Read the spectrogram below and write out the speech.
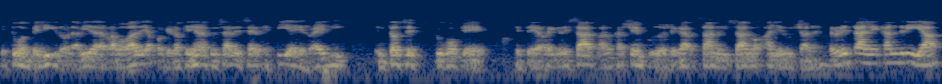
estuvo en peligro la vida de Rabo Badia porque lo querían acusar de ser espía israelí. Entonces tuvo que este, regresar, Baruch Hashem pudo llegar sano y salvo a Jerusalén. Pero en esta Alejandría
